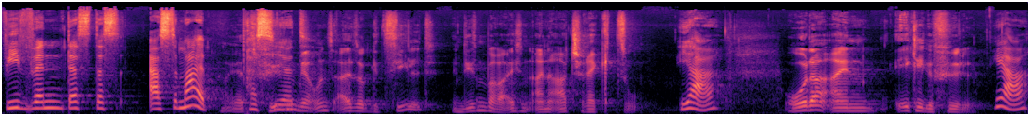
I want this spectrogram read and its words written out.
wie wenn das das erste Mal Jetzt passiert. fügen wir uns also gezielt in diesen Bereichen eine Art Schreck zu. Ja, Oder ein Ekelgefühl. ja,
